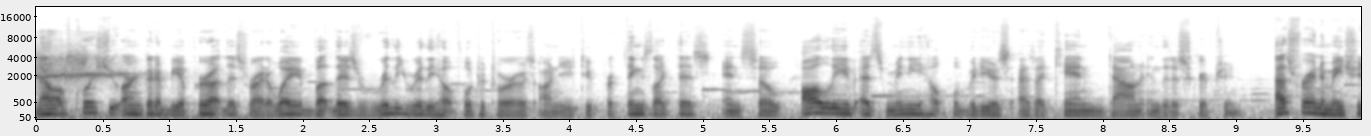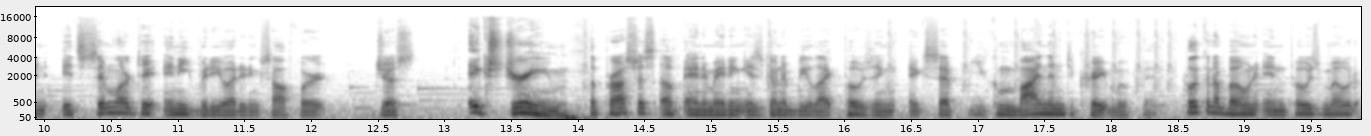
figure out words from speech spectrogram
Now of course you aren't going to be a pro at this right away, but there's really really helpful tutorials on YouTube for things like this, and so I'll leave as many helpful videos as I can down in the description. As for animation, it's similar to any video editing software, just extreme. The process of animating is going to be like posing, except you combine them to create movement. Click on a bone in pose mode,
